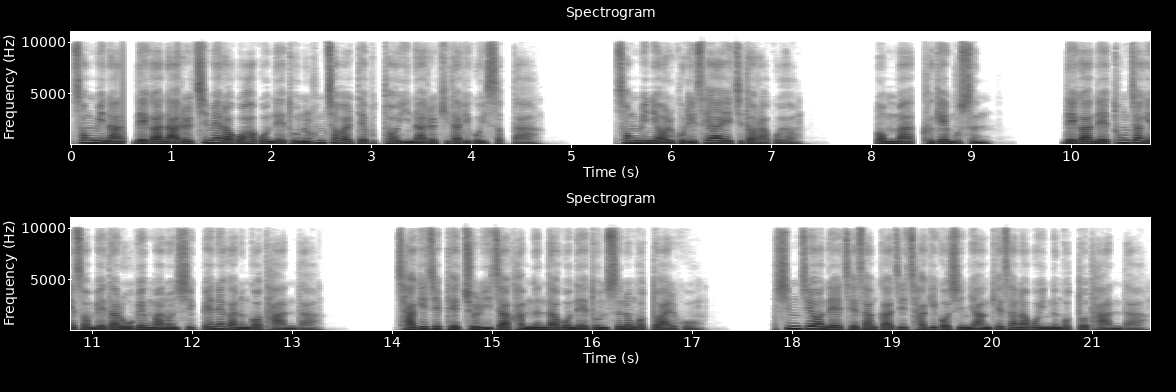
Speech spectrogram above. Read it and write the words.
성민아, 내가 나를 치매라고 하고 내 돈을 훔쳐갈 때부터 이 날을 기다리고 있었다. 성민이 얼굴이 새하얘지더라고요. 엄마, 그게 무슨. 내가 내 통장에서 매달 500만 원씩 빼내가는 거 다 안다. 자기 집 대출 이자 갚는다고 내 돈 쓰는 것도 알고. 심지어 내 재산까지 자기 것인 양 계산하고 있는 것도 다 안다.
